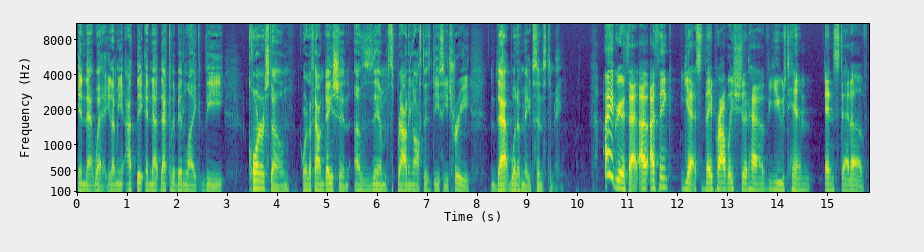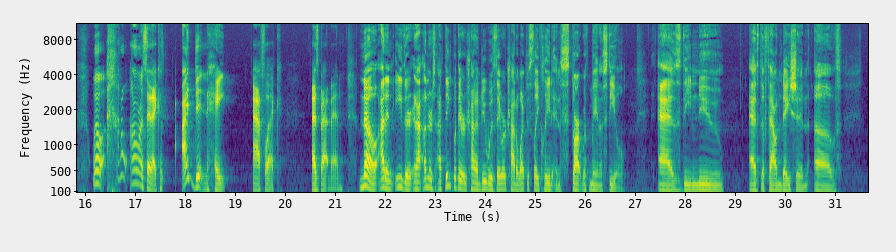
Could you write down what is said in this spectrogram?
in that way. You know what I mean? I think and that that could have been like the cornerstone or the foundation of them sprouting off this DC tree. That would have made sense to me. I agree with that. I, I think yes, they probably should have used him instead of. Well, I don't. I don't want to say that because I didn't hate Affleck as Batman. No, I didn't either. And I under I think what they were trying to do was they were trying to wipe the slate clean and start with Man of Steel as the new as the foundation of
